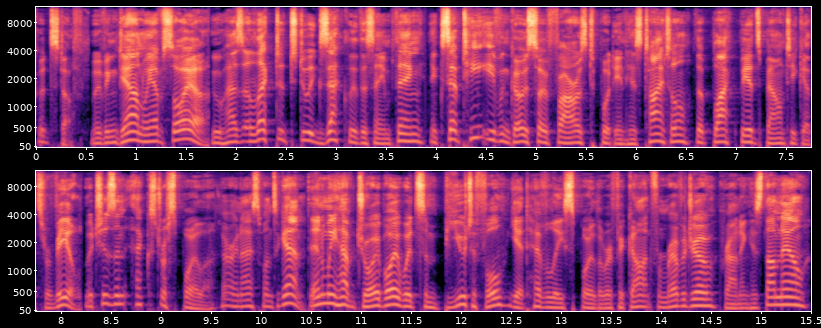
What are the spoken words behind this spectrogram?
Good stuff. Moving down, we have Sawyer, who has elected to do exactly the same thing, except he even goes so far as to put in his title that Blackbeard's bounty gets revealed, which is an extra spoiler. Very nice once again. Then we have Joyboy with some beautiful, yet heavily spoilerific art from Revijo, crowning his thumbnail,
